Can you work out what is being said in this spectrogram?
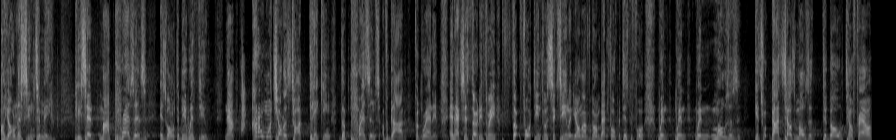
Are y'all listening to me? He said, My presence is going to be with you. Now, I don't want y'all to start taking the presence of God for granted. In Exodus 33, 14 through 16, and y'all know I've gone back and forth with this before. When, when, when Moses gets, God tells Moses to go tell Pharaoh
